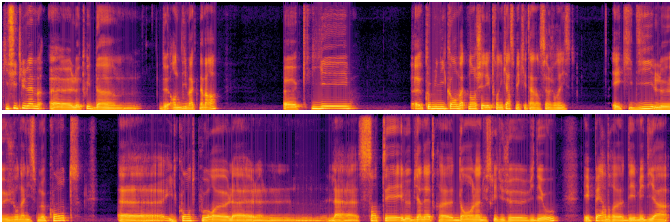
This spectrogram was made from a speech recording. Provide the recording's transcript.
qui cite lui-même euh, le tweet de Andy McNamara, euh, qui est communicant maintenant chez Electronic Arts, mais qui est un ancien journaliste, et qui dit le journalisme compte, il compte pour la, la santé et le bien-être euh, dans l'industrie du jeu vidéo et perdre des médias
